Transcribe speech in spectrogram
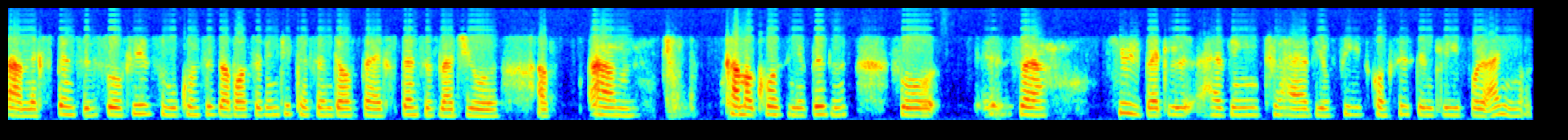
um, expensive. So feeds will consist about 70% of the expenses that you um, come across in your business. So it's a huge battle having to have your feed consistently for your animals.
